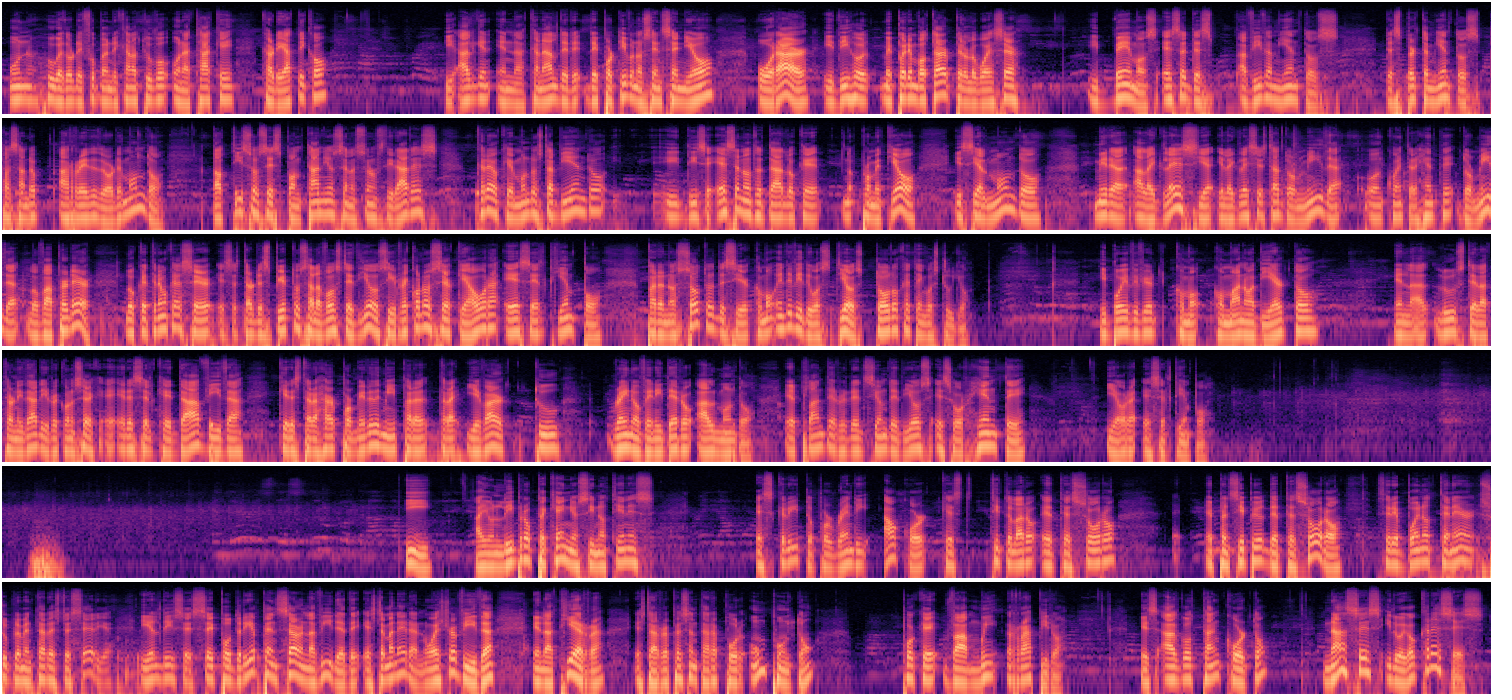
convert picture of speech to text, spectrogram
Un jugador de fútbol americano tuvo un ataque cardíaco y alguien en el canal deportivo nos enseñó orar y dijo, me pueden votar, pero lo voy a hacer y vemos esos avivamientos, despertamientos pasando alrededor del mundo. Bautizos espontáneos en las universidades. Creo que el mundo está viendo y dice, ese no da lo que prometió. Y si el mundo mira a la iglesia y la iglesia está dormida o encuentra gente dormida, lo va a perder. Lo que tenemos que hacer es estar despiertos a la voz de Dios y reconocer que ahora es el tiempo para nosotros decir como individuos, Dios, todo lo que tengo es tuyo y voy a vivir como con mano abierta en la luz de la eternidad y reconocer que eres el que da vida, quieres trabajar por medio de mí para llevar tu reino venidero al mundo. El plan de redención de Dios es urgente y ahora es el tiempo. Y hay un libro pequeño, si no tienes escrito por Randy Alcourt, que es titulado El Tesoro, el principio del tesoro. Sería bueno tener, suplementar esta serie. Y él dice, se podría pensar en la vida de esta manera. Nuestra vida en la tierra está representada por un punto porque va muy rápido. Es algo tan corto. Naces y luego creces.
